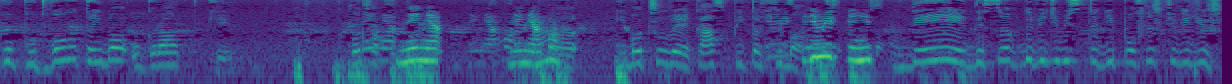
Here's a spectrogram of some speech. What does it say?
по подвълната има оградки. Какво е това? Не, ня... не няма. А, има човек, аз питах има. Видим ли стени? Не, не са невидими стени, после ще видиш.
